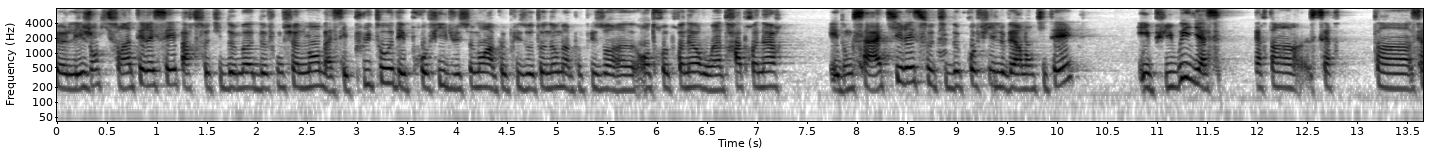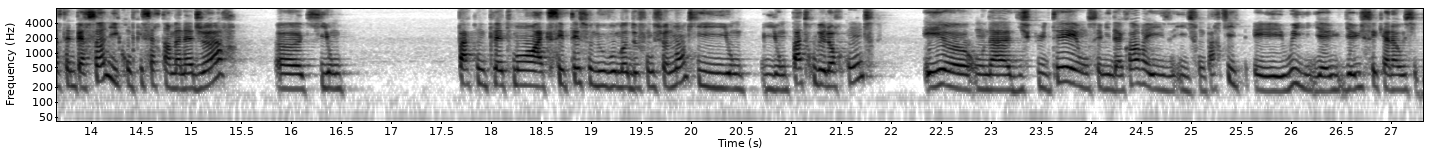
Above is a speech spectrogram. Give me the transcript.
que les gens qui sont intéressés par ce type de mode de fonctionnement, bah, c'est plutôt des profils justement un peu plus autonomes, un peu plus entrepreneurs ou intrapreneurs. Et donc ça a attiré ce type de profil vers l'entité. Et puis oui, il y a certains, certains certaines personnes, y compris certains managers, euh, qui ont pas complètement accepté ce nouveau mode de fonctionnement, qui ont, y ont pas trouvé leur compte. Et euh, on a discuté, on s'est mis d'accord et ils, sont partis. Et oui, il y, a eu, ces cas-là aussi.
